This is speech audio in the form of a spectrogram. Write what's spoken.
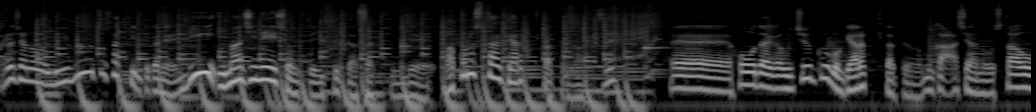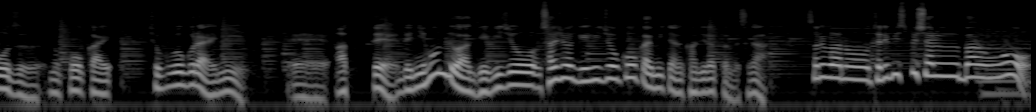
私あのリブート作品っていうかねリーイマジネーションって言ってた作品でバトルスターギャラクティカっていうのがあるんですね、えー、放題が宇宙空母ギャラクティカっていうのが昔あのスター・ウォーズの公開直後ぐらいにえー、あってで日本では劇場最初は劇場公開みたいな感じだったんですがそれはあのテレビスペシャル版を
